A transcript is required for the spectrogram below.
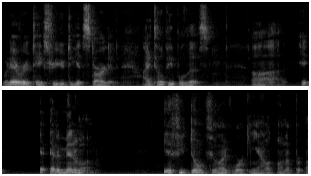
Whatever it takes for you to get started. I tell people this uh, it, at a minimum if you don't feel like working out on a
